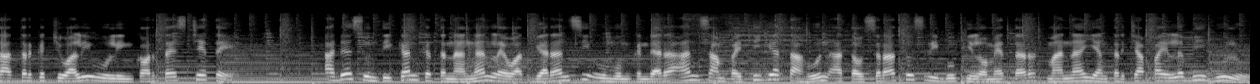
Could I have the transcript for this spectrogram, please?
tak terkecuali Wuling Cortez CT. Ada suntikan ketenangan lewat garansi umum kendaraan sampai 3 tahun atau 100.000 km, mana yang tercapai lebih dulu.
